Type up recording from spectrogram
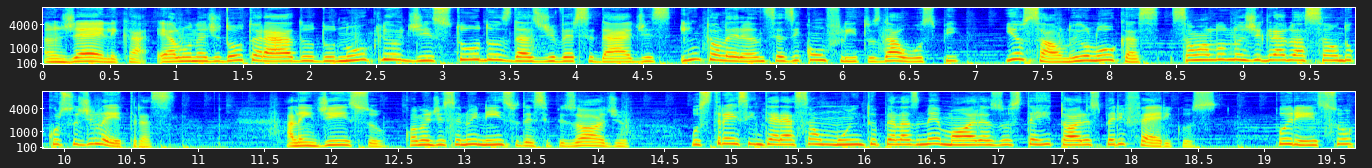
Angélica é aluna de doutorado do Núcleo de Estudos das Diversidades, Intolerâncias e Conflitos da USP, e o Saulo e o Lucas são alunos de graduação do curso de Letras. Além disso, como eu disse no início desse episódio, os três se interessam muito pelas memórias dos territórios periféricos. Por isso,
